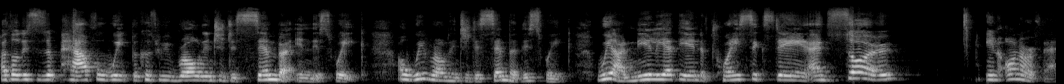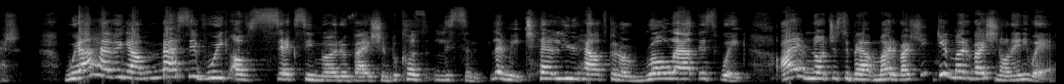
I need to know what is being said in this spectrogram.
I thought this is a powerful week because we roll into December in this week. Oh, we roll into December this week. We are nearly at the end of 2016. And so, in honor of that, we are having our massive week of sexy motivation because listen, let me tell you how it's going to roll out this week. I am not just about motivation. You can get motivation on anywhere.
